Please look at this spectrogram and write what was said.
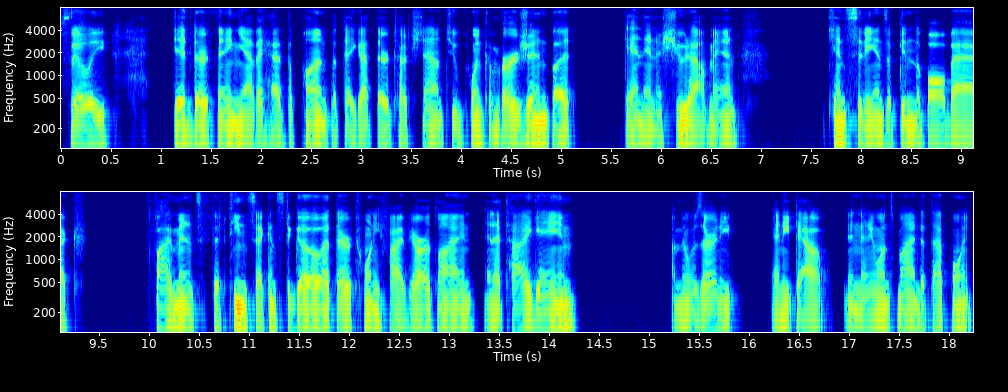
Philly did their thing. Yeah, they had the punt, but they got their touchdown, two point conversion. But again, in a shootout, man, Kansas City ends up getting the ball back. Five minutes, 15 seconds to go at their 25 yard line in a tie game. I mean, was there any any doubt in anyone's mind at that point?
